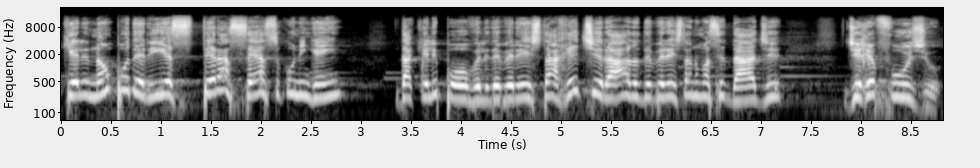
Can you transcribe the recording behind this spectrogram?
que ele não poderia ter acesso com ninguém daquele povo. Ele deveria estar retirado, deveria estar numa cidade de refúgio.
